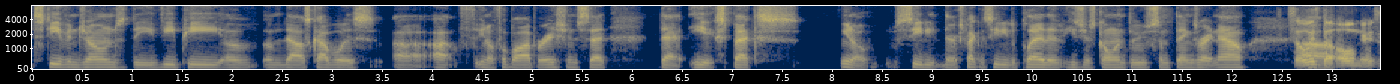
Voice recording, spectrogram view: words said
Stephen Jones, the VP of, of the Dallas Cowboys, uh, uh, you know, football operations, said that he expects, you know, CeeDee. They're expecting CeeDee to play. That he's just going through some things right now. So the uh, owners,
